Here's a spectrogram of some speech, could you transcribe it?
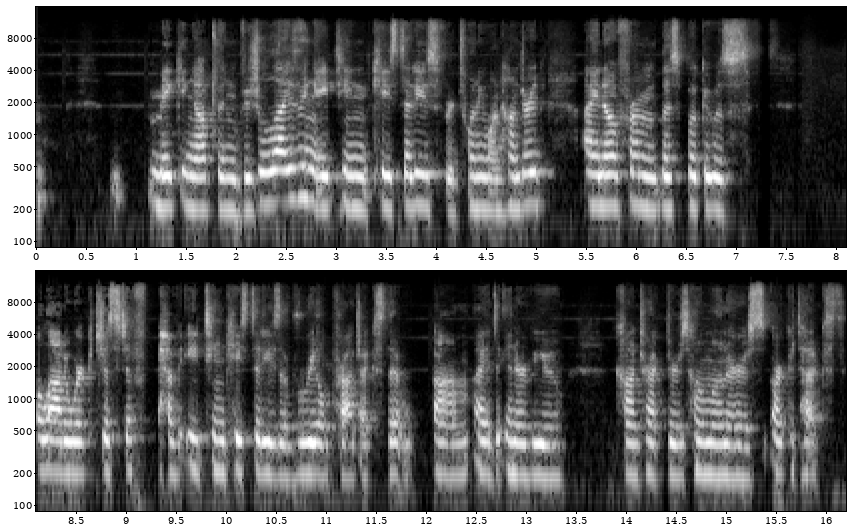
making up and visualizing 18 case studies for 2100. I know from this book it was a lot of work just to have 18 case studies of real projects that um, I had to interview contractors, homeowners, architects.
